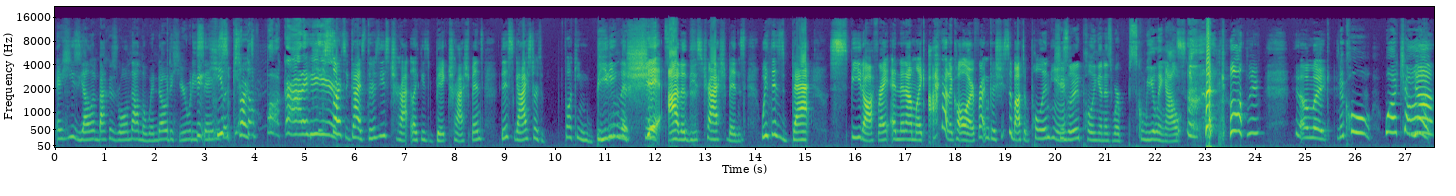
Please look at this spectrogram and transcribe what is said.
and he's yelling back, is rolling down the window to hear what he's He- saying. he's- like, Get starts- the fuck out of here. He starts, guys. There's these tra- like these big trash bins. This guy starts fucking beating, Beating the, the shit out of these trash bins with his bat. Speed off, right? And then I'm like, I gotta call our friend because she's about to pull in here. She's literally pulling in as we're squealing out. So I call her, and I'm like, Nicole, watch out. Yeah. I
